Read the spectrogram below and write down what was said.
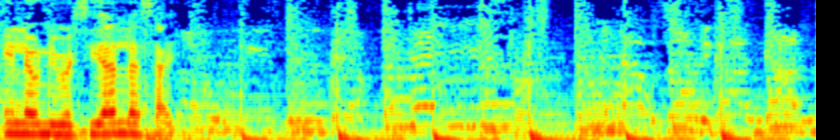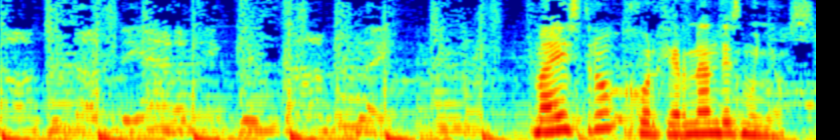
en la Universidad La Salle. Maestro Jorge Hernández Muñoz.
